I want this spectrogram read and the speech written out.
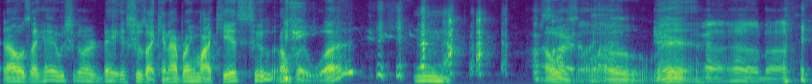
and I was like, "Hey, we should go to a date." And she was like, "Can I bring my kids too?" And I was like, "What?" Mm. I'm was like, to laugh. "Oh man." Yeah, oh no.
